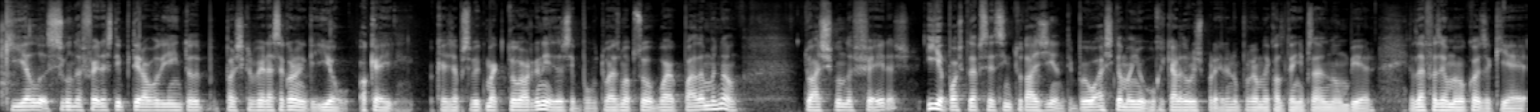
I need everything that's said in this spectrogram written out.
Que ele, segunda-feira, tipo, tirava o dia todo para escrever essa crónica. E eu, ok, ok, já percebi como é que tu organizas. Tipo, tu és uma pessoa bem ocupada, mas não. Tu às segunda-feiras, e aposto que deve ser assim toda a gente. Tipo, eu acho que também o Ricardo Aruz Pereira, no programa que ele tem, apesar de não ver, ele deve fazer a mesma coisa, que é,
